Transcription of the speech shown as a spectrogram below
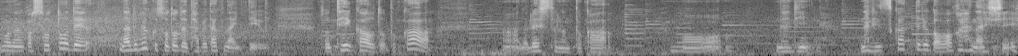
もうなんか外でなるべく外で食べたくないっていうそのテイクアウトとかあのレストランとかもう何何使ってるかわからないし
